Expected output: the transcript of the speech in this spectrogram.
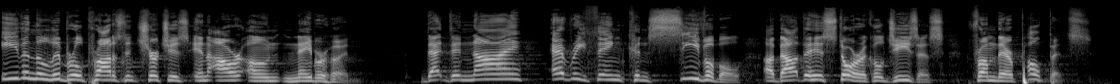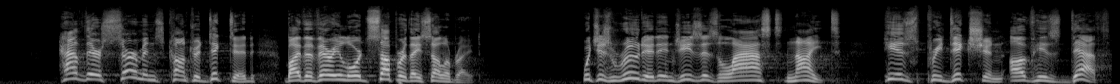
Even the liberal Protestant churches in our own neighborhood that deny everything conceivable about the historical Jesus from their pulpits, have their sermons contradicted by the very Lord's Supper they celebrate, which is rooted in Jesus' last night, his prediction of his death,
